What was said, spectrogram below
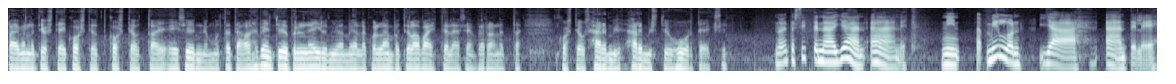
päivänä tietysti ei kosteutta, kosteutta ei, ei synny, mutta tämä on hyvin tyypillinen ilmiö meillä, kun lämpötila vaihtelee sen verran, että kosteus härmi, härmistyy huurteeksi. No entä sitten nämä jään äänet, niin milloin jää ääntelee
